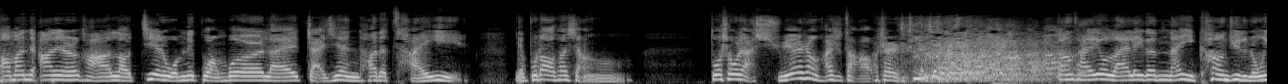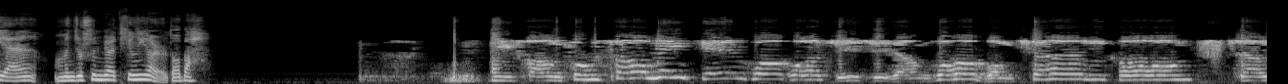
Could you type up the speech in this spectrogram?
傲慢的阿内尔卡老借着我们的广播来展现他的才艺，也不知道他想多收俩学生还是咋回事儿。刚才又来了一个难以抗拒的容颜，我们就顺便听一耳朵吧。你仿佛从没见过我，只是让我梦成空，伤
